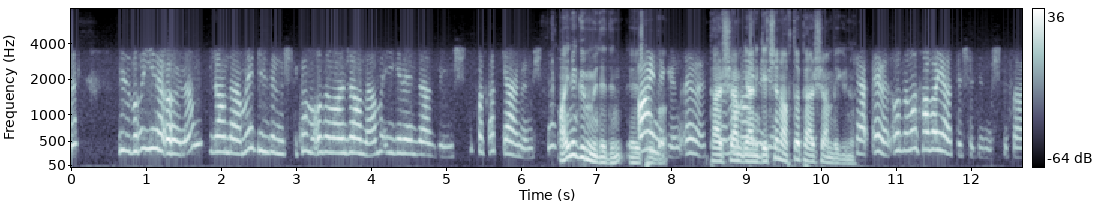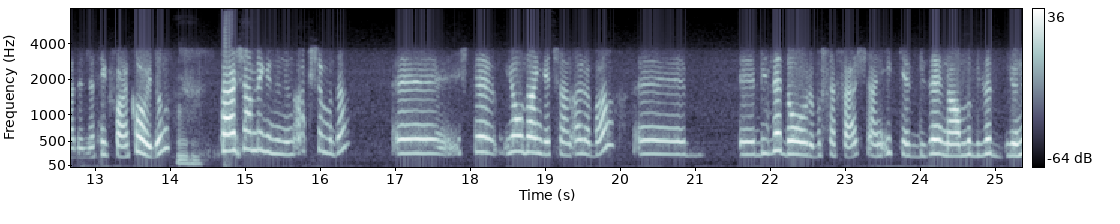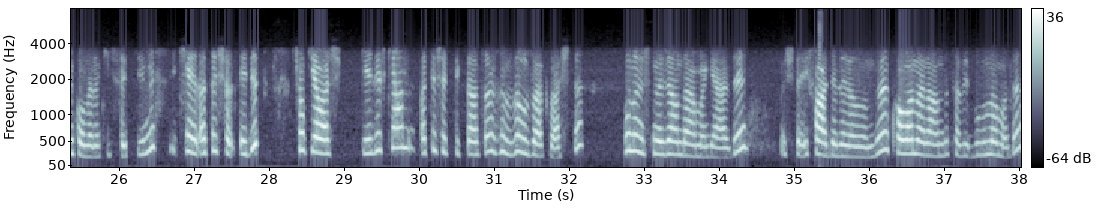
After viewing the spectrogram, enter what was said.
Biz bunu yine öğlen jandarmaya bildirmiştik ama o zaman jandarma ilgileneceğiz demişti fakat gelmemişti. Aynı gün mü dedin? E, aynı gün evet. Perşembe yani geçen gün. hafta perşembe günü. Evet o zaman havaya ateş edilmişti sadece tek farkı oydu. Hı hı. Perşembe gününün akşamı da e, işte yoldan geçen araba e, e, bize doğru bu sefer yani ilk kez bize namlı bize yönük olarak hissettiğimiz iki el ateş edip çok yavaş gelirken ateş ettikten sonra hızla uzaklaştı. Bunun üstüne jandarma geldi. İşte ifadeler alındı. Kovan arandı tabii bulunamadı.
